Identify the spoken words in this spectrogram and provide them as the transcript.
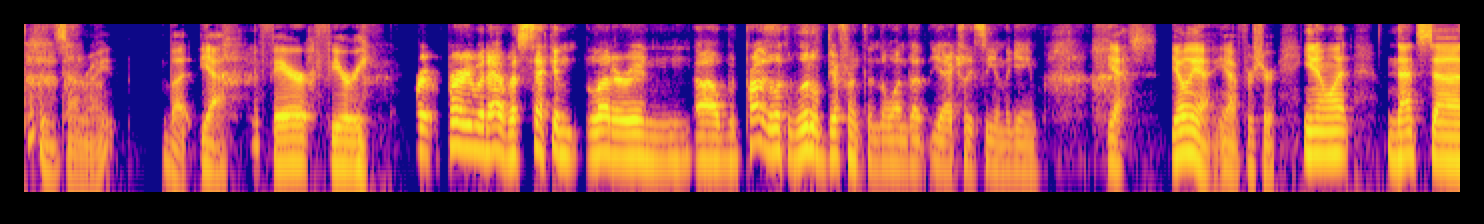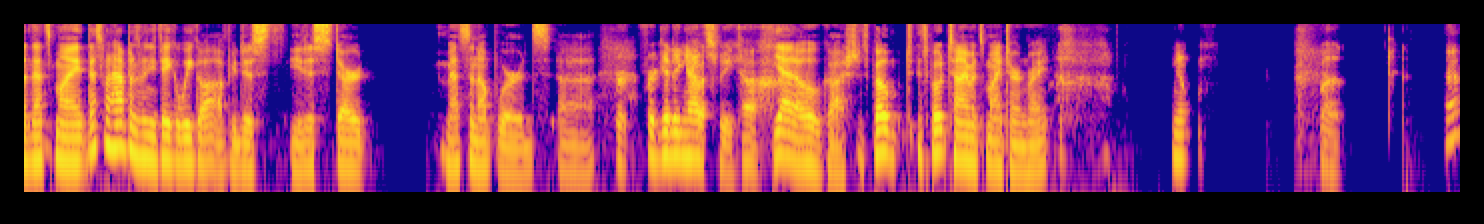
doesn't sound right. But yeah, Fair Fury. Furry would have a second letter and uh, would probably look a little different than the one that you actually see in the game. Yes. Oh yeah, yeah, for sure. You know what? That's uh that's my that's what happens when you take a week off. You just you just start messing up words. Uh For forgetting how to speak, huh? yeah, oh gosh. It's about it's about time it's my turn, right? Yep. But yeah,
